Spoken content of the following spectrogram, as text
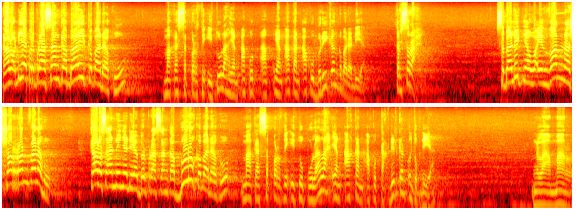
Kalau dia berprasangka baik kepadaku, maka seperti itulah yang aku yang akan aku berikan kepada dia. Terserah. Sebaliknya wa in dhanna syarran falahu. Kalau seandainya dia berprasangka buruk kepadaku, maka seperti itu pula lah yang akan aku takdirkan untuk dia. Ngelamar,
